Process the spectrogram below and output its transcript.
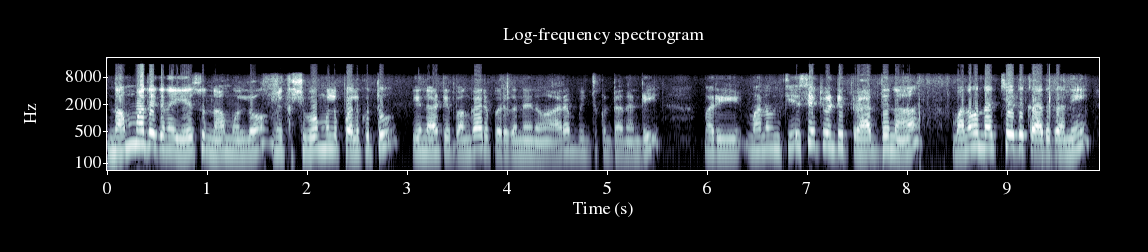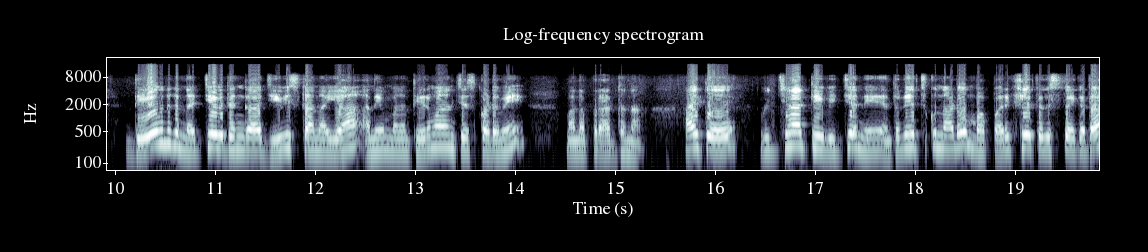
నమ్మదగిన యేసు నామంలో మీకు శుభములు పలుకుతూ ఈనాటి బంగారు పెరుగు నేను ఆరంభించుకుంటానండి. మరి మనం చేసేటువంటి ప్రార్థన మనం నచ్చేది కాదు కానీ దేవునికి నచ్చే విధంగా జీవిస్తానయ్యా అని మనం తీర్మానం చేసుకోవడమే మన ప్రార్థన. అయితే విద్యార్థి విద్యని ఎంత నేర్చుకున్నాడో మా పరీక్షలు తెలుస్తాయి కదా.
